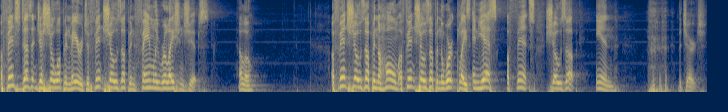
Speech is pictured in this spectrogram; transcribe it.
Offense doesn't just show up in marriage, offense shows up in family relationships. Hello. Offense shows up in the home, offense shows up in the workplace, and yes, offense shows up in the church.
